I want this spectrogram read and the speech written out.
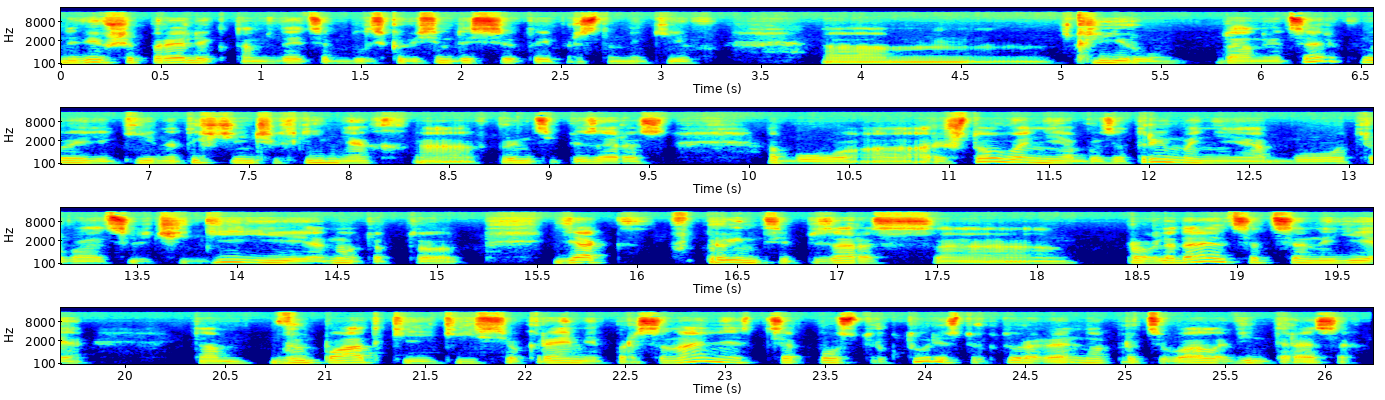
навівши перелік, там здається, близько 80 представників ем, кліру даної церкви, які на тих чи інших рівнях, е, в принципі, зараз або арештовані, або затримані, або тривають слідчі дії. Ну тобто, як в принципі зараз е, проглядається, це не є там випадки, якісь окремі персональні, це по структурі. Структура реально працювала в інтересах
